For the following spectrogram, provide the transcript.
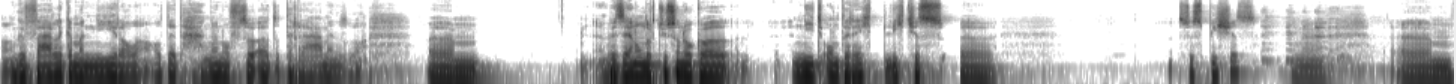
een gevaarlijke manier al, altijd hangen of zo uit het raam en zo. Um, we zijn ondertussen ook wel niet onterecht lichtjes uh, suspicious. Nee. Um,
